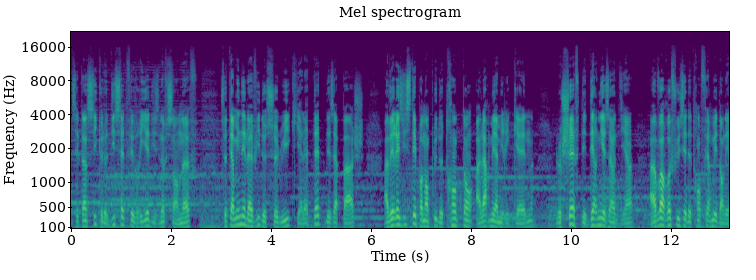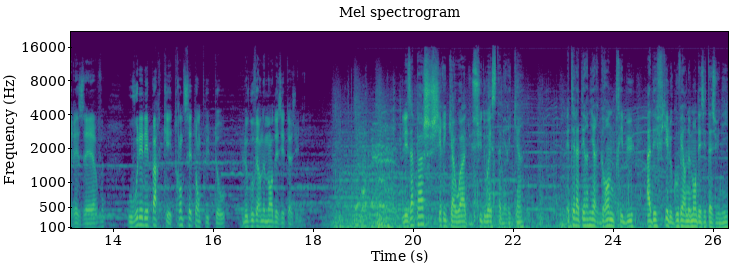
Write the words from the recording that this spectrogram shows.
C'est ainsi que le 17 février 1909 se terminait la vie de celui qui, à la tête des Apaches, avait résisté pendant plus de 30 ans à l'armée américaine, le chef des derniers Indiens à avoir refusé d'être enfermé dans les réserves où voulait les parquer 37 ans plus tôt le gouvernement des États-Unis. Les Apaches Chiricahua du sud-ouest américain étaient la dernière grande tribu à défier le gouvernement des États-Unis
